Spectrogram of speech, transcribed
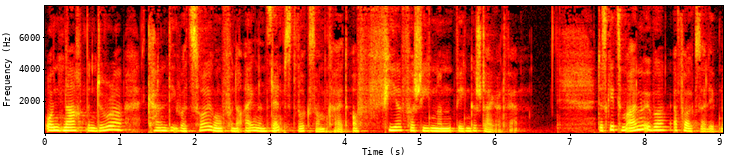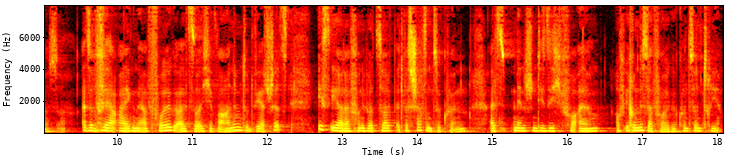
Und nach Bandura kann die Überzeugung von der eigenen Selbstwirksamkeit auf vier verschiedenen Wegen gesteigert werden. Das geht zum einen über Erfolgserlebnisse. Also wer eigene Erfolge als solche wahrnimmt und wertschätzt, ist eher davon überzeugt, etwas schaffen zu können, als Menschen, die sich vor allem auf ihre Misserfolge konzentrieren.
